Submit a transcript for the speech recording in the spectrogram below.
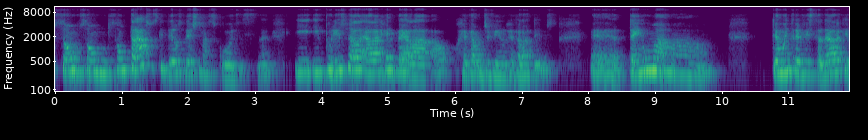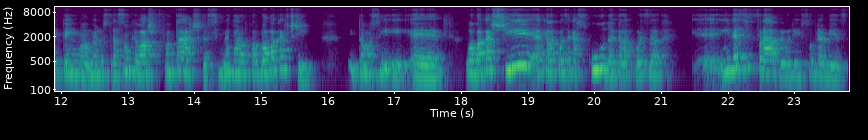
são, são, são traços que Deus deixa nas coisas, né? E, e por isso ela, ela revela, revela o divino, revela Deus. É, tem uma tem uma entrevista dela que tem uma, uma, ilustração que eu acho fantástica, assim, né? Ela fala do abacaxi. Então, assim, é, o abacaxi é aquela coisa cascuda, aquela coisa é, indecifrável ali sobre a mesa.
